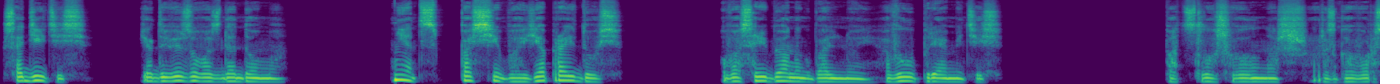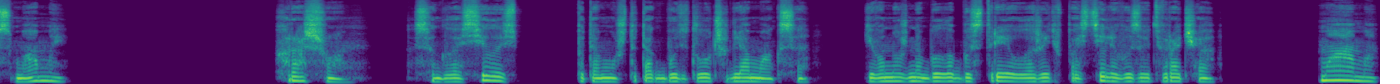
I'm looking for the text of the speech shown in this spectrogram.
«Садитесь, я довезу вас до дома». «Нет, спасибо, я пройдусь. У вас ребенок больной, а вы упрямитесь». Подслушивал наш разговор с мамой. «Хорошо», — согласилась, потому что так будет лучше для Макса. Его нужно было быстрее уложить в постель и вызвать врача. «Мама,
